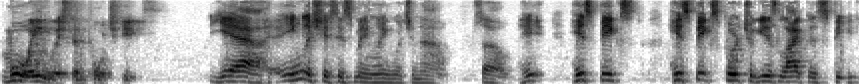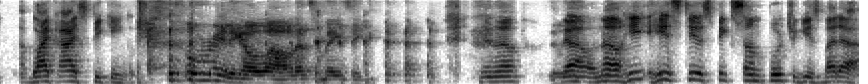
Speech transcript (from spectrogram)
more English than Portuguese yeah, English is his main language now. So he he speaks he speaks Portuguese like I speak like I speak English. oh really? Oh wow, that's amazing. you know, no, no, he he still speaks some Portuguese, but uh,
